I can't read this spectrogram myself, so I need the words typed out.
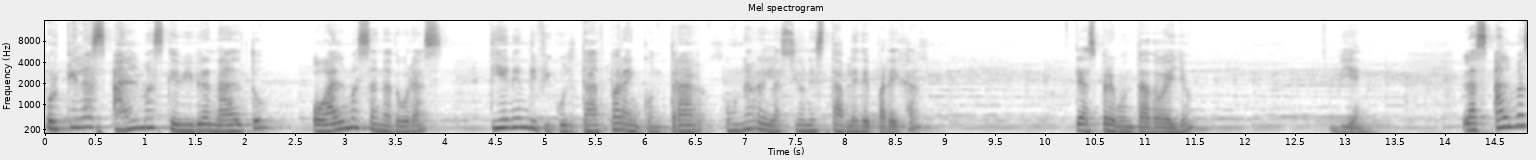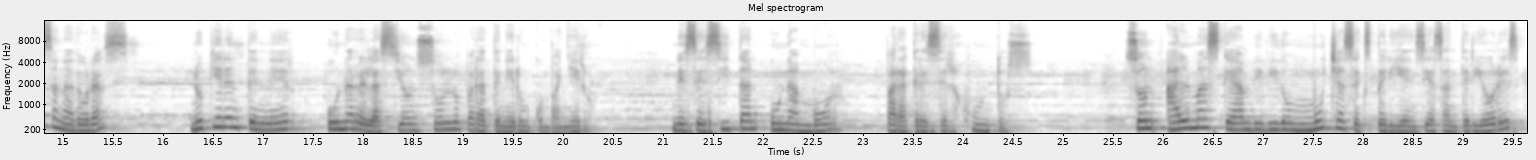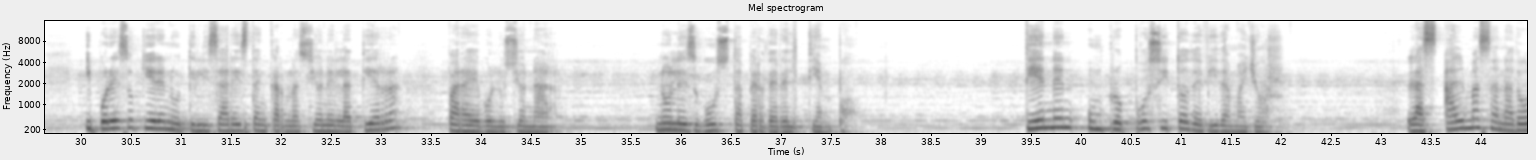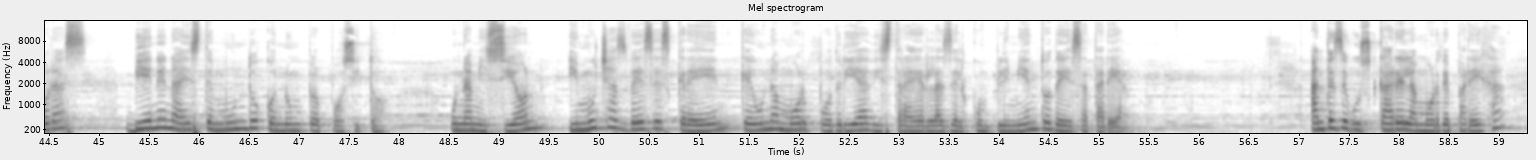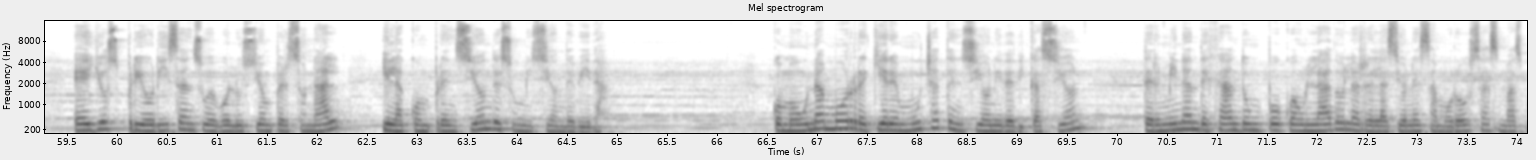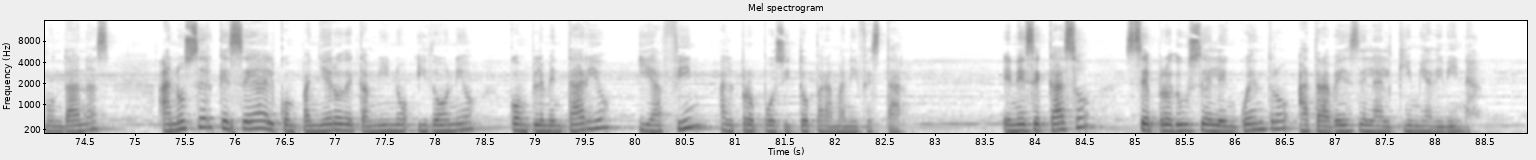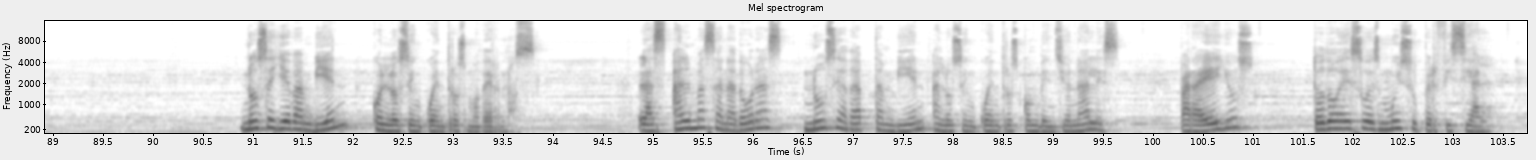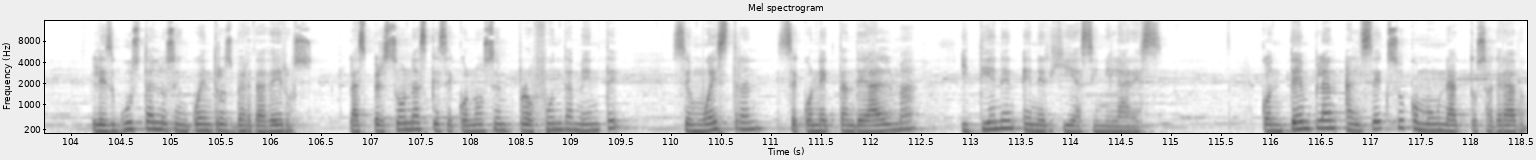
¿Por qué las almas que vibran alto o almas sanadoras tienen dificultad para encontrar una relación estable de pareja? ¿Te has preguntado ello? Bien, las almas sanadoras no quieren tener una relación solo para tener un compañero necesitan un amor para crecer juntos. Son almas que han vivido muchas experiencias anteriores y por eso quieren utilizar esta encarnación en la Tierra para evolucionar. No les gusta perder el tiempo. Tienen un propósito de vida mayor. Las almas sanadoras vienen a este mundo con un propósito, una misión y muchas veces creen que un amor podría distraerlas del cumplimiento de esa tarea. Antes de buscar el amor de pareja, ellos priorizan su evolución personal y la comprensión de su misión de vida. Como un amor requiere mucha atención y dedicación, terminan dejando un poco a un lado las relaciones amorosas más mundanas, a no ser que sea el compañero de camino idóneo, complementario y afín al propósito para manifestar. En ese caso, se produce el encuentro a través de la alquimia divina. No se llevan bien con los encuentros modernos. Las almas sanadoras no se adaptan bien a los encuentros convencionales. Para ellos, todo eso es muy superficial. Les gustan los encuentros verdaderos. Las personas que se conocen profundamente se muestran, se conectan de alma y tienen energías similares. Contemplan al sexo como un acto sagrado.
